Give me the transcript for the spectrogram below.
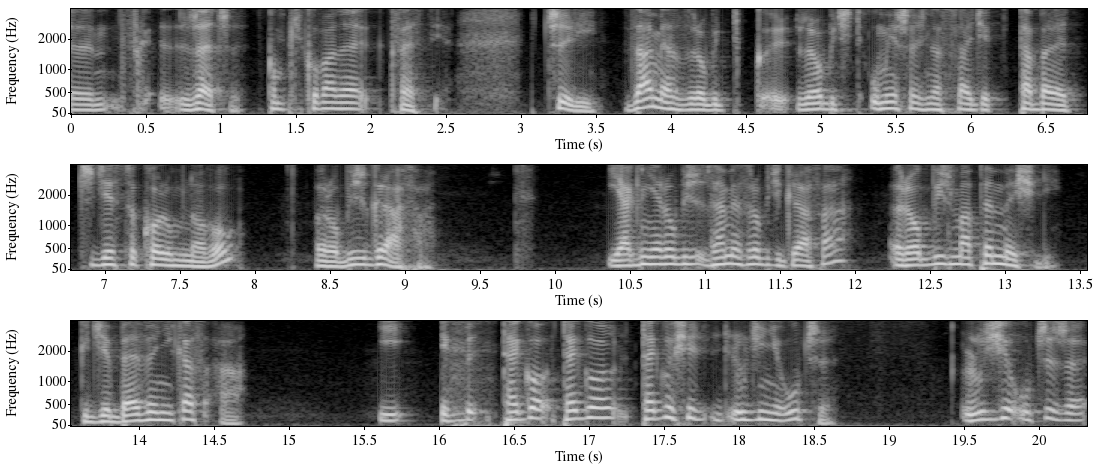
y, rzeczy, skomplikowane kwestie. Czyli zamiast zrobić, zrobić, umieszczać na slajdzie tabelę 30-kolumnową, robisz grafa. Jak nie robisz, zamiast robić grafa, robisz mapę myśli, gdzie B wynika z A. I jakby tego, tego, tego się ludzi nie uczy. Ludzi się uczy, że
